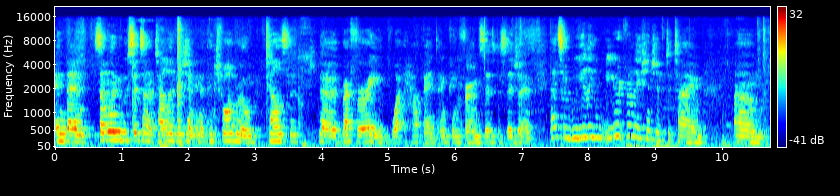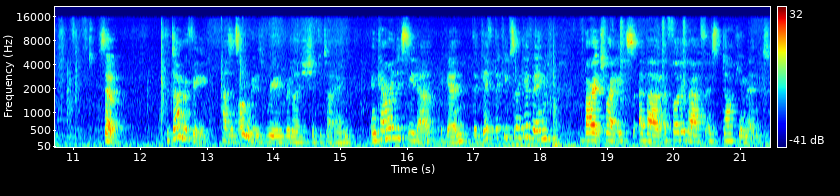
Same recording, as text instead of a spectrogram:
and then someone who sits on a television in a control room tells the, the referee what happened and confirms his decision. That's a really weird relationship to time. Um, so photography has its own weird relationship to time. In Camera Lucida, again, the gift that keeps on giving, Barthes writes about a photograph as document,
